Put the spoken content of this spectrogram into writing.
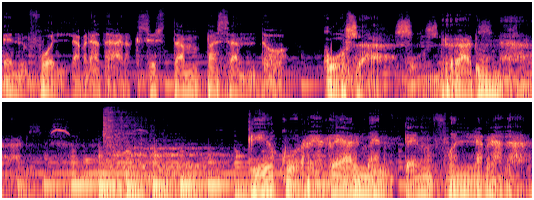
En Fuenlabrada se están pasando cosas rarunas. ¿Qué ocurre realmente en Fuenlabrada?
